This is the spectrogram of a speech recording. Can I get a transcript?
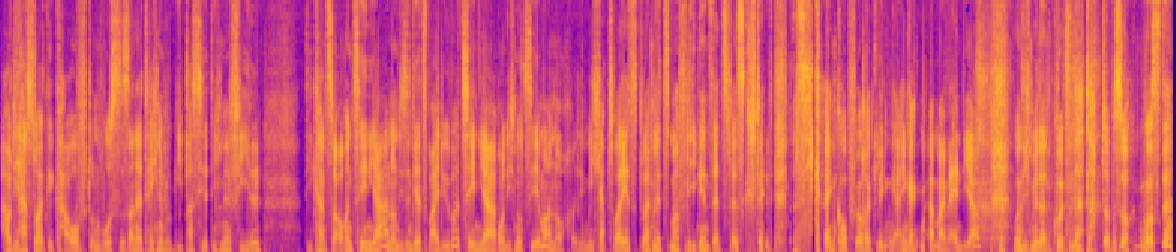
Aber die hast du halt gekauft und wusstest, an der Technologie passiert nicht mehr viel die kannst du auch in zehn Jahren und die sind jetzt weit über zehn Jahre und ich nutze sie immer noch. Ich habe zwar jetzt beim letzten Mal Fliegen entsetzt festgestellt, dass ich keinen Kopfhörerklinkeneingang mehr an meinem Handy habe und ich mir dann kurz einen Adapter besorgen musste,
